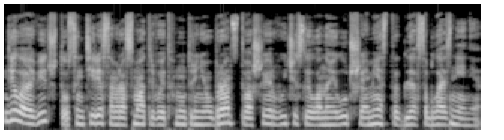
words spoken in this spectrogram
Делая вид, что с интересом рассматривает внутреннее убранство, Шер вычислила наилучшее место для соблазнения.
